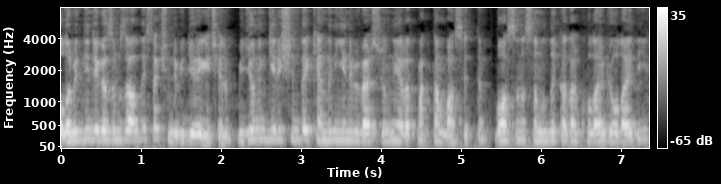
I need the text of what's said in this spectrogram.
Olabildiğince gazımızı aldıysak şimdi videoya geçelim. Videonun girişinde kendinin yeni bir versiyonunu yaratmaktan bahsettim. Bu aslında sanıldığı kadar kolay bir olay değil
